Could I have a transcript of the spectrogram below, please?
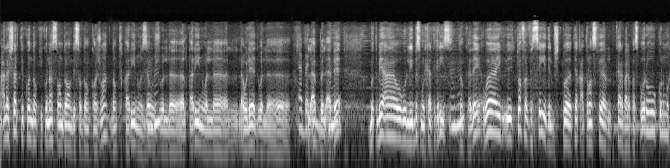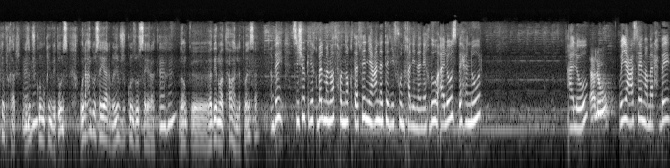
على شرط يكون donc يكون ascendant descendant conjoint donc القرين والزوج والقرين والاولاد والاب الاباء بالطبيعة واللي باسمه ال carte grise. donc هذا ويتوفر في السيد اللي باش تقع transfert الكرهبة على passeport هو يكون مقيم في الخارج. ما لازمش يكون مقيم في تونس ولا عنده سيارة ما لازمش يكون زوج سيارات. donc آه، هذه نوضحوها للتوانسة. باهي. سي شكري. قبل ما نوضحوا النقطة الثانية عندنا تليفون خلينا ناخذوه. ألو صباح النور. ألو. ألو. oui عسلامه مرحبا.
